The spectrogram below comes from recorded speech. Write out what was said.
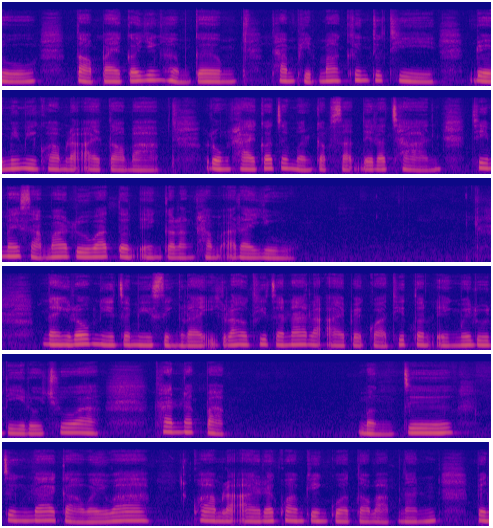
รู้ ต่อไปก็ยิ่งเหิมเกิมทำผิดมากขึ้นทุกที โดยไม่มีความละอายต่อบาปลงท้ายก็จะเหมือนกับสัตว์เดรัจฉาน ที่ไม่สามารถรู้ว่าตนเองกำลังทำอะไรอยู่ ในโลกนี้จะมีสิ่งไรอีกเล่าที่จะน่าละอายไปกว่าที่ตนเองไม่รู้ดีรู้ชั่ว ท่านนักปราชญ์เหมิงจื้อ จึงได้กล่าวไว้ว่า ความละอายและความเกรงกลัวต่อบาปนั้น เป็น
